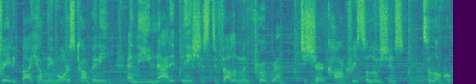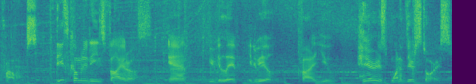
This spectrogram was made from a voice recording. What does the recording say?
created by Hyundai Motors Company and the United Nations Development Program to share concrete solutions to local problems. This community inspires us, and we believe it will inspire you. Here is one of their stories.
